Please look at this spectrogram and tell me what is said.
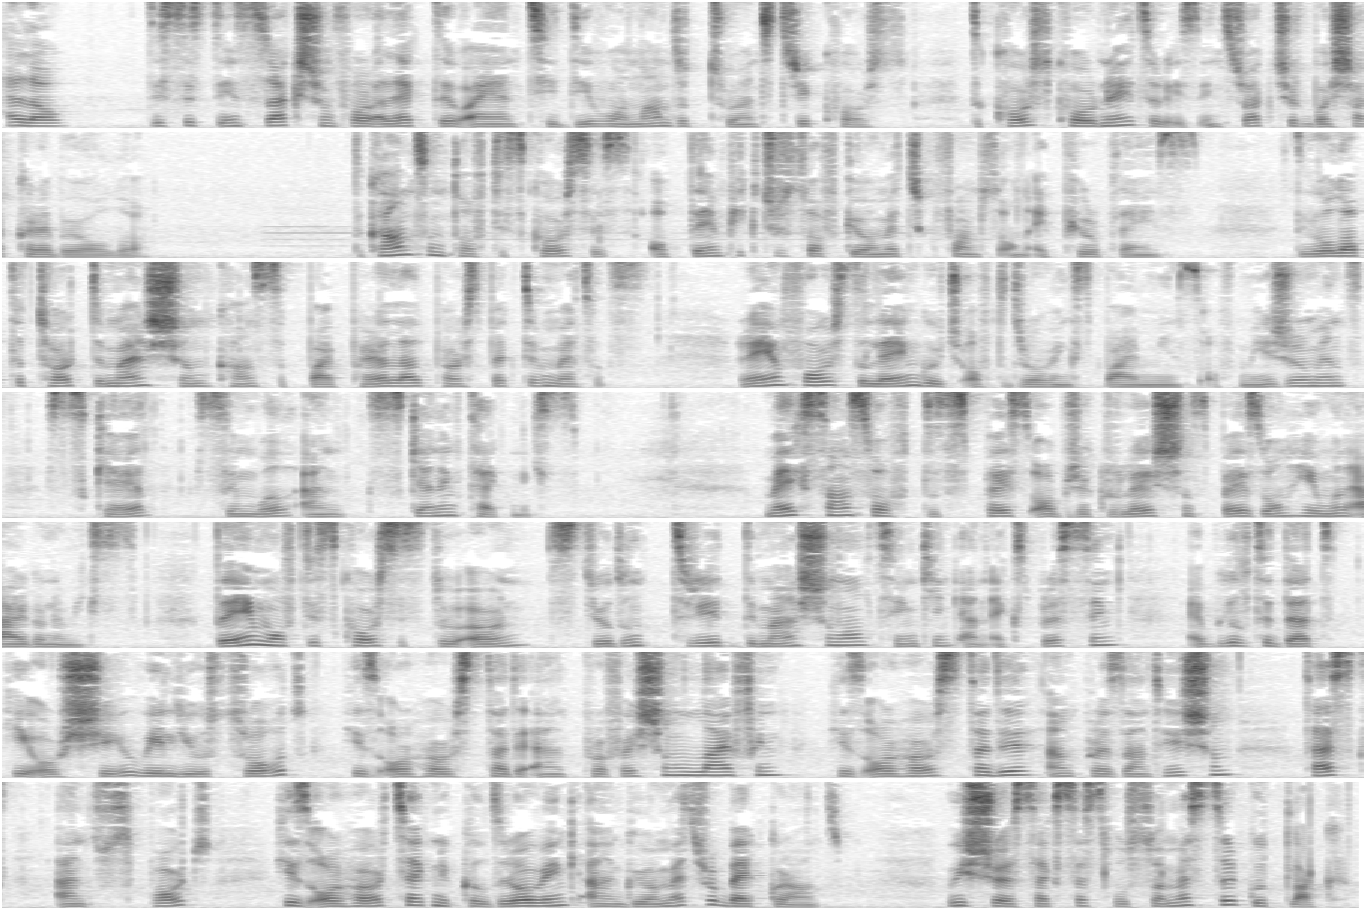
Hello, this is the instruction for elective INTD 123 course. The course coordinator is instructor Başak Karabeyoğlu. The content of this course is obtain pictures of geometric forms on epure planes. Develop the third dimension concept by parallel perspective methods. Reinforce the language of the drawings by means of measurements, scale, symbol, and scanning techniques. Make sense of the space object relations based on human ergonomics. The aim of this course is to earn student three-dimensional thinking and expressing ability that he or she will use throughout his or her study and professional life in his or her study and presentation task and to support his or her technical drawing and geometry background. Wish you a successful semester. Good luck.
